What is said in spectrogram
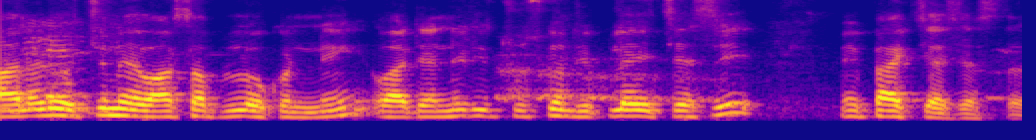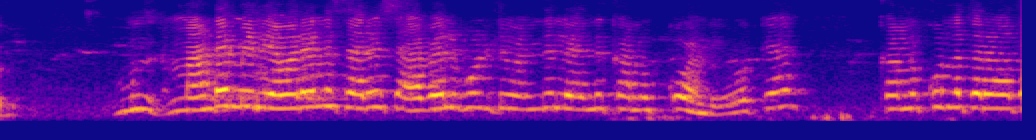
ఆల్రెడీ వచ్చినాయి వాట్సాప్లో కొన్ని వాటి అన్నిటికి చూసుకొని రిప్లై ఇచ్చేసి మీకు ప్యాక్ చేసేస్తారు. అంటే మీరు ఎవరైనా సరే అవైలబిలిటీ ఉంది లేదు కనుక్కోండి ఓకే? కనుక్కున్న తర్వాత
